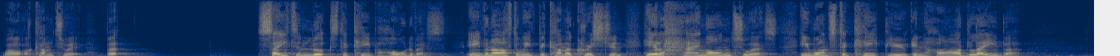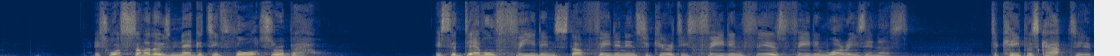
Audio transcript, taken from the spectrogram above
well, I'll come to it, but Satan looks to keep a hold of us. Even after we've become a Christian, he'll hang on to us. He wants to keep you in hard labor. It's what some of those negative thoughts are about. It's the devil feeding stuff, feeding insecurities, feeding fears, feeding worries in us to keep us captive.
